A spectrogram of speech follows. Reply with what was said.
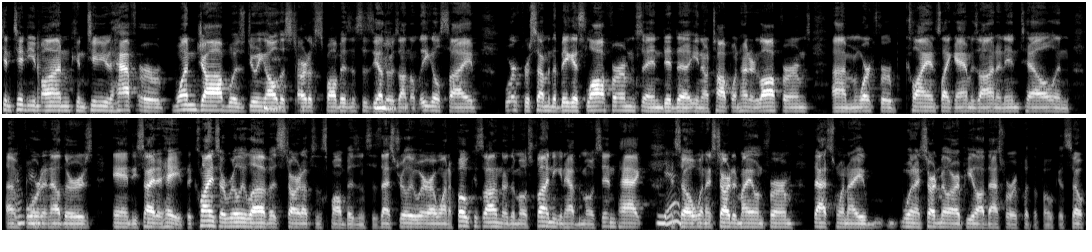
continued on, continued half or one job was doing all the startup small businesses. The other mm-hmm. was on the legal side. Worked for some of the biggest law firms and did the you know top 100 law firms. Um, worked for clients like Amazon and Intel and um, okay. Ford and others. And decided, hey, the clients I really love is startups and small businesses. That's really where I want to focus on. They're the most fun. You can have the most impact. Yeah. And so when I started my own firm, that's when I when I started Miller IP Law. That's where I put the focus. So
